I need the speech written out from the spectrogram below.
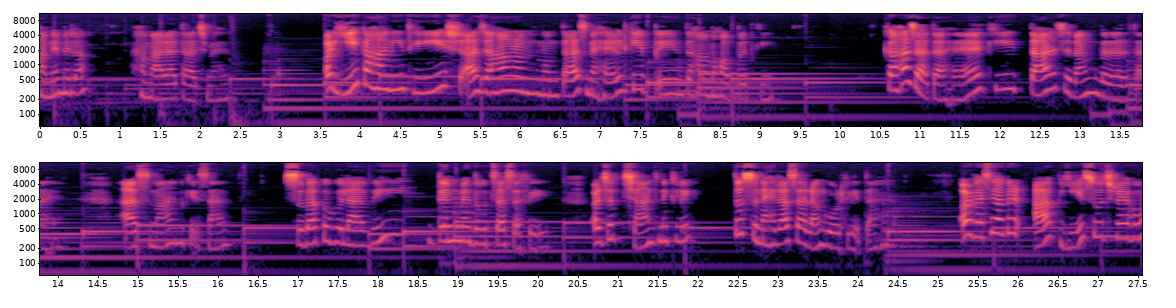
हमें मिला हमारा ताजमहल। और ये कहानी थी शाहजहां और मुमताज़ महल की बेइंतहा मोहब्बत की। कहा जाता है कि ताज रंग बदलता है। आसमान के साथ। सुबह को गुलाबी दिन में दूध सा सफ़ेद और जब चाँद निकले तो सुनहरा सा रंग ओढ़ लेता है। और वैसे अगर आप ये सोच रहे हो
